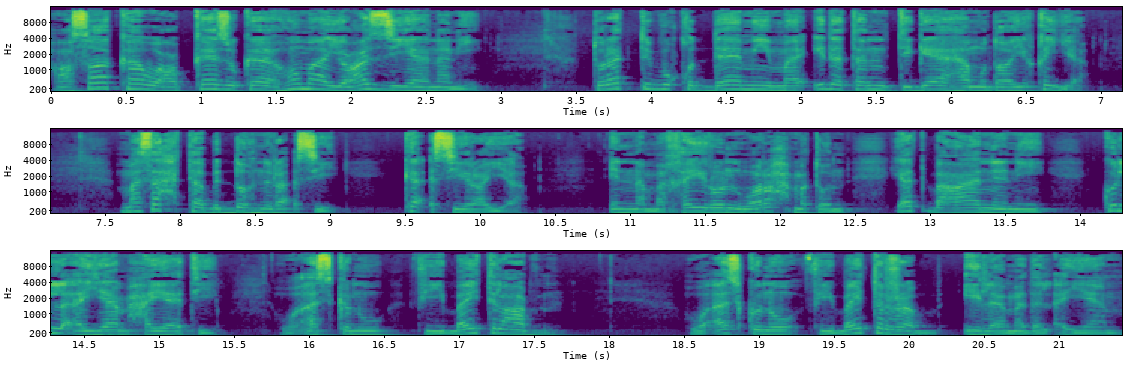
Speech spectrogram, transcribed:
عصاك وعكازك هما يعزيانني. ترتب قدامي مائدة تجاه مضايقية مسحت بالدهن رأسي كأسي ريا إنما خير ورحمة يتبعانني كل أيام حياتي. وأسكن في بيت العبد وأسكن في بيت الرب إلى مدى الأيام.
